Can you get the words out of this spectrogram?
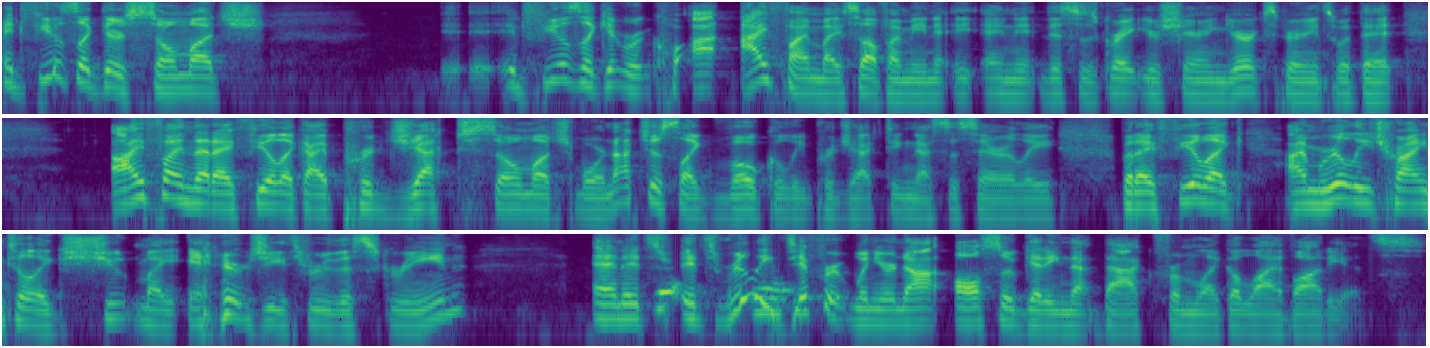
It feels like there's so much it feels like it requ- I, find myself i mean and it, this is great you're sharing your experience with it. I find that i feel like i project so much more not just like vocally projecting necessarily but i feel like i'm really trying to like shoot my energy through the screen. And it's yeah. it's really different when you're not also getting that back from like a live audience.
